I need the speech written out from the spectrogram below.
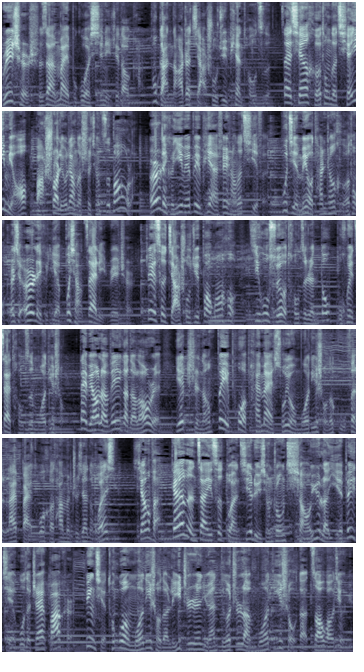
Richard 实在迈不过心里这道坎，不敢拿着假数据骗投资，在签合同的前一秒把刷流量的事情自爆了。Eric 因为被骗非常的气愤，不仅没有谈成合同，而且 Eric 也不想再理 Richard。这次假数据曝光后，几乎所有投资人都不会再投资摩的手。代表了 Vega 的 Lauren 也只能被迫拍卖所有摩的手的股份来摆脱和他们之间的关系。相反，Gavin 在一次短期旅行中巧遇了也被解雇的 Jack Barker，并且通过摩的手的离职人员得知了摩的手的糟糕境遇，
